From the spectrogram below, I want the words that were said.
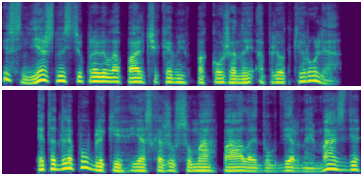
и с нежностью провела пальчиками по кожаной оплетке руля. Это для публики я схожу с ума по алой двухдверной Мазде,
